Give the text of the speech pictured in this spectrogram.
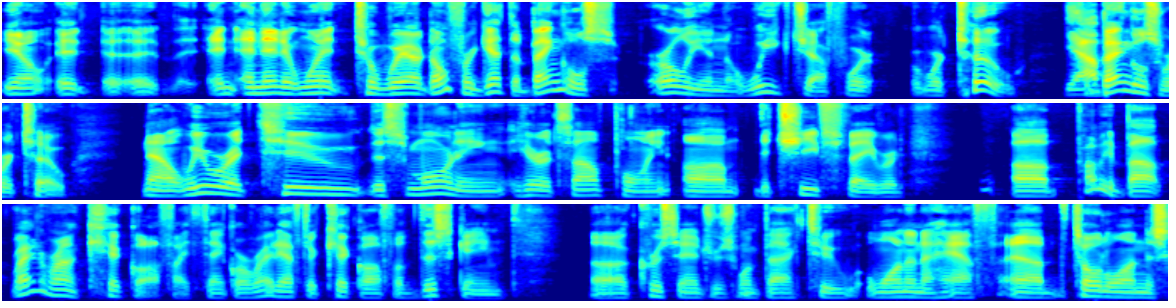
you know, it, uh, and and then it went to where. Don't forget the Bengals early in the week, Jeff, were were two. Yeah, The Bengals were two. Now we were at two this morning here at South Point. Um, the Chiefs favored, uh, probably about right around kickoff, I think, or right after kickoff of this game. Uh, Chris Andrews went back to one and a half. Uh, the total on this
